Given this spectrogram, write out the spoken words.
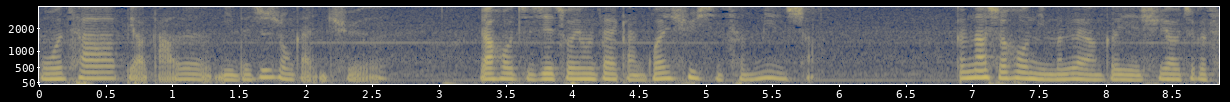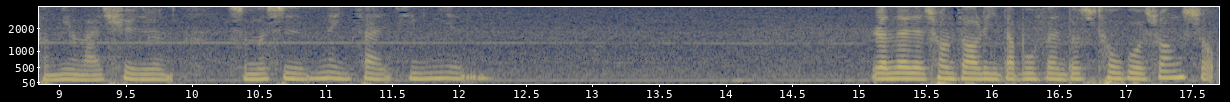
摩擦表达了你的这种感觉，然后直接作用在感官讯息层面上。而那时候，你们两个也需要这个层面来确认什么是内在经验。人类的创造力大部分都是透过双手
